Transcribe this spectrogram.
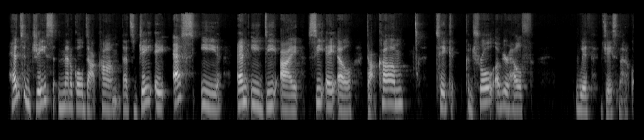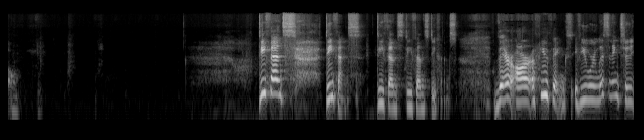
head to jasemedical.com. That's J A S E M E D I C A L.com. Take control of your health with Jase Medical. Defense, defense, defense, defense, defense. There are a few things. If you were listening to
